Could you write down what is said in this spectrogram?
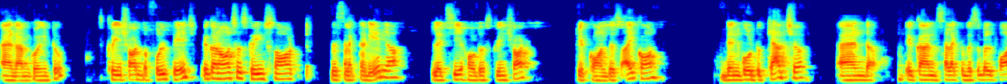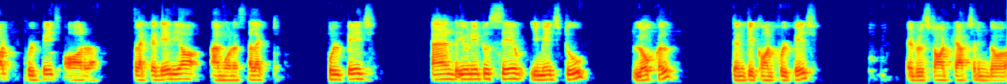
And i'm going to screenshot the full page. You can also screenshot the selected area. Let's see how to screenshot. Click on this icon. Then go to capture. And you can select visible part full page or selected area. I'm going to select full page and you need to save image to local. Then click on full page. It will start capturing the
